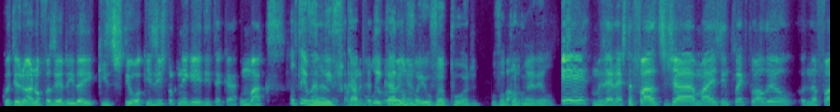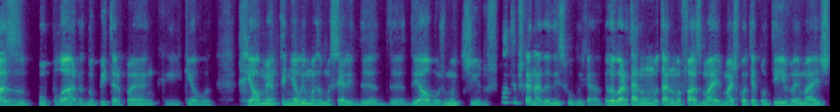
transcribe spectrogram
continua a não fazer ideia que existiu ou que existe, porque ninguém edita cá. O Max. Ele teve um livro cá publicado, não foi? O Vapor. O Vapor Bom, não é dele. É, mas é nesta fase já mais intelectual dele. Na fase popular do Peter Punk, e que ele realmente tinha ali uma, uma série de, de, de, álbuns muito giros, não temos cá nada disso publicado. Ele agora está numa, está numa fase mais, mais contemplativa e mais,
